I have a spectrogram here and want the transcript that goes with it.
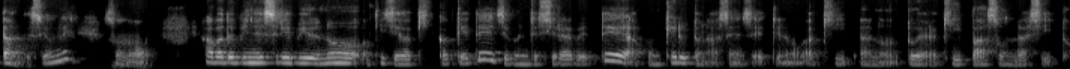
たんですよね。そのハーバードビジネスレビューの記事がきっかけで自分で調べて、あこのケルトナー先生っていうのがキあのどうやらキーパーソンらしいと。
